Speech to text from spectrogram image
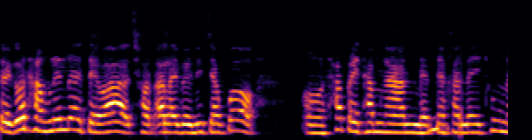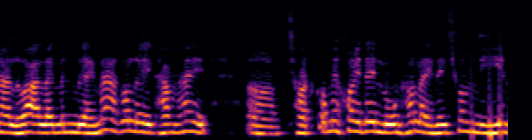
แต่ก็ทำเรื่อยๆ แต่ว่าช็อตอะไรแบบนี้จ๊บก็เอ่อถ้าไปทำงานแบบนี้ค่ะในทุ่งนาหรือว่าอะไรมันเหนื่อยมากก็เลยทำให้เอ่อช็อตก็ไม่ค่อยได้ลงเท่าไหร่ในช่วงนี้นะ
